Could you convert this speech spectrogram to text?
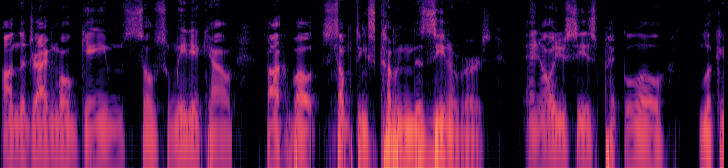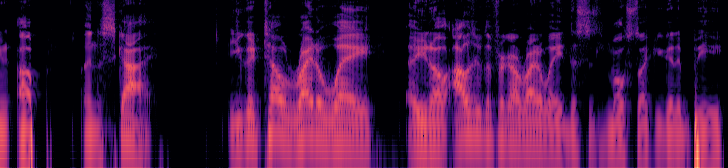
on the Dragon Ball Games social media account, talk about something's coming to Xenoverse, and all you see is Piccolo looking up in the sky. You could tell right away you know, I was able to figure out right away this is most likely going to be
